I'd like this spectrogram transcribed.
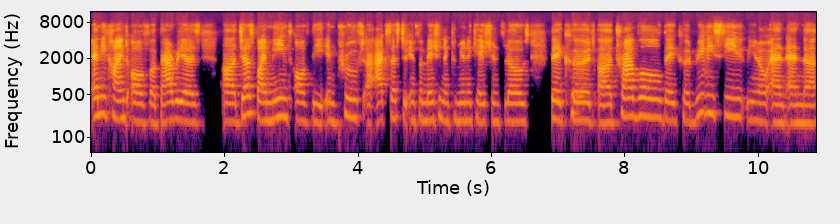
any kind of uh, barriers uh, just by means of the improved uh, access to information and communication flows. They could uh, travel, they could really see, you know, and, and uh,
